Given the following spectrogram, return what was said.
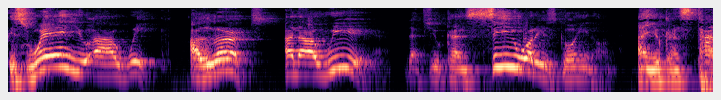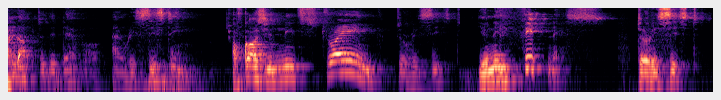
It's when you are awake, alert, and aware that you can see what is going on and you can stand up to the devil and resist him. Of course, you need strength to resist, you need fitness to resist.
